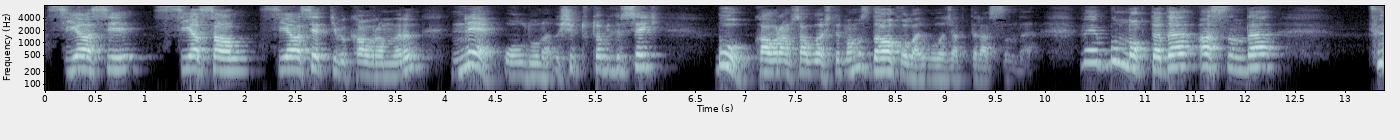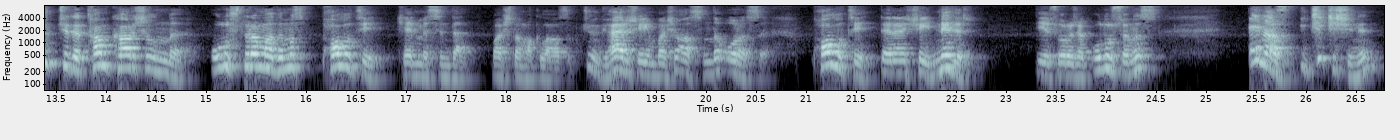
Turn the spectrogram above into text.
siyasi, siyasal, siyaset gibi kavramların ne olduğuna ışık tutabilirsek bu kavramsallaştırmamız daha kolay olacaktır aslında. Ve bu noktada aslında Türkçe'de tam karşılığını oluşturamadığımız polity kelimesinden başlamak lazım. Çünkü her şeyin başı aslında orası. Polity denen şey nedir diye soracak olursanız en az iki kişinin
